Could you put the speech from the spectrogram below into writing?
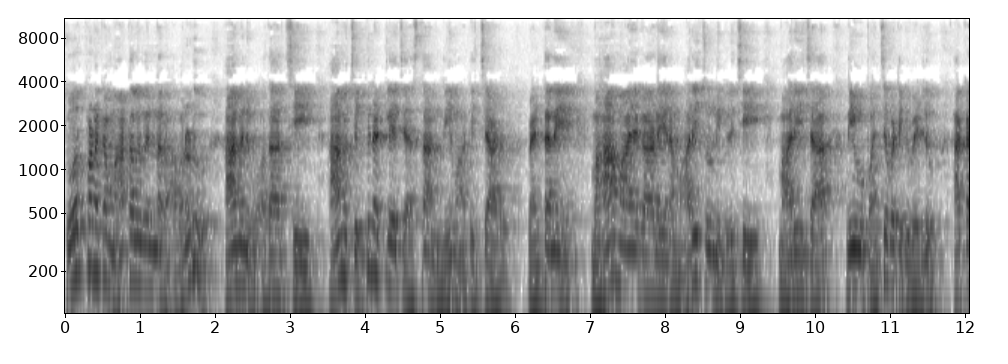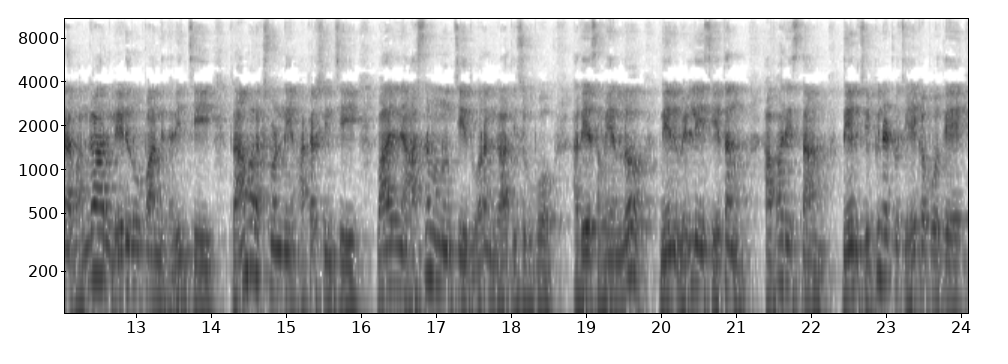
శూర్పణక మాటలు విన్న రావణుడు ఆమెను ఓదార్చి ఆమె చెప్పినట్లే చేస్తానని మాటిచ్చాడు. వెంటనే మహామాయగాడైన మారీచుణ్ణి పిలిచి మారీచా నీవు పంచవటికి వెళ్ళు. అక్కడ బంగారు లేడి రూపాన్ని ధరించి రామలక్ష్మణ్ణి ఆకర్షించి వారిని ఆశ్రమం నుంచి దూరంగా తీసుకుపో. అదే సమయంలో నేను వెళ్ళి సీతను అపహరిస్తాను. నేను చెప్పినట్లు చేయకపోతే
